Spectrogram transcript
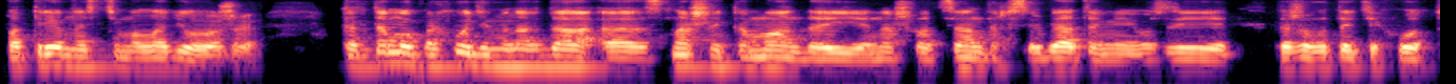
потребности молодежи. Когда мы проходим иногда э, с нашей командой нашего центра, с ребятами возле даже вот этих вот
